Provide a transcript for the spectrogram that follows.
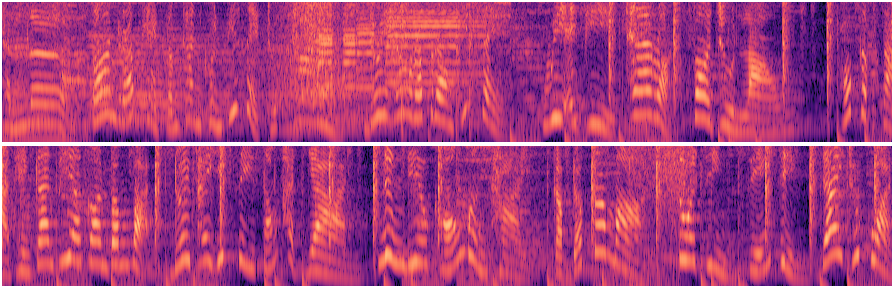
ชั้นเลิศต้อนรับแขกสำคัญคนพิเศษทุกท่าน ด้วยห้องรับรองพิเศษ VIP t a r o t Fortune Lounge พบกับศาสตร์แห่งการพยากรณ์บำบัด ด้วยภัยยิปซีสัมผัสญาณหนึ่งเดียวของเมืองไทย กับดรมาย ตัวจริงเสียงจริงได้ทุกวัน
